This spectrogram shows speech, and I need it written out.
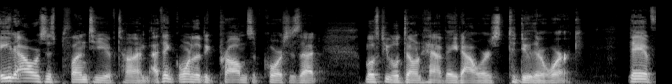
Eight hours is plenty of time. I think one of the big problems, of course, is that most people don't have eight hours to do their work they have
